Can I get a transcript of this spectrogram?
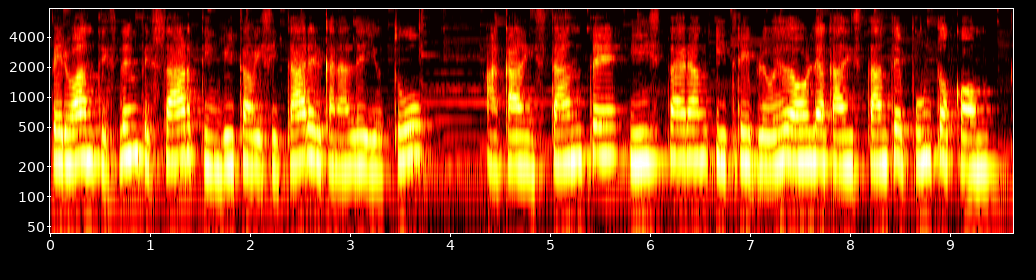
Pero antes de empezar te invito a visitar el canal de YouTube a cada instante, Instagram y www.acadainstante.com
